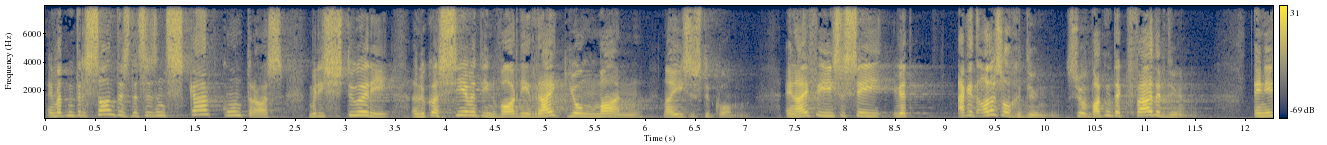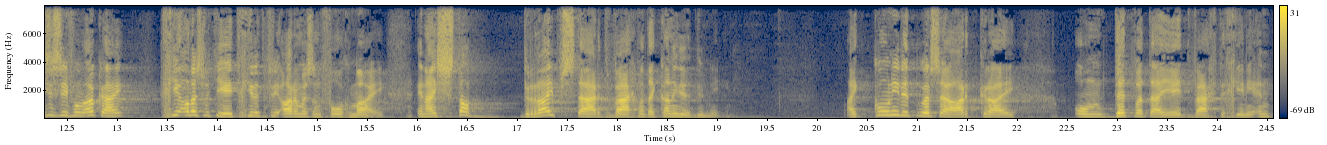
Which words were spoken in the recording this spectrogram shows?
En wat interessant is, dit is 'n skerp kontras met die storie in Lukas 17 waar die ryk jong man na Jesus toe kom. En hy vir Jesus sê, jy weet, ek het alles al gedoen. So wat moet ek verder doen? En Jesus sê vir hom, "Oké, okay, gee alles wat jy het, gee dit vir die armes en volg my." En hy stap druipsterd weg want hy kan nie dit doen nie. Hy kon nie dit oor sy hart kry om dit wat hy het weg te gee nie. En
